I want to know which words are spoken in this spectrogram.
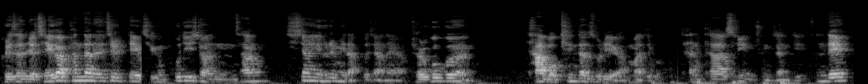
그래서 이제 제가 판단했을 때 지금 포지션상 시장의 흐름이 나쁘지 않아요. 결국은 다 먹힌다는 소리예요 한마디로 단타 스윙 중장기 근데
